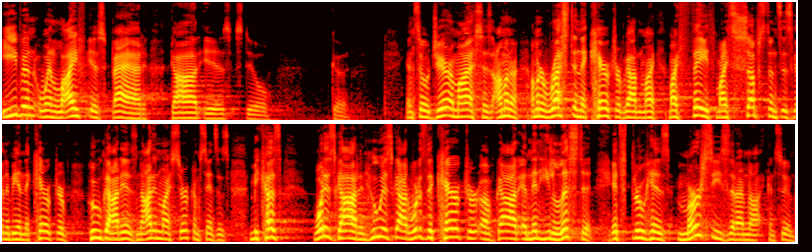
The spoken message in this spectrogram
even when life is bad, God is still good. And so Jeremiah says, I'm going to I'm to rest in the character of God. My, my faith, my substance is going to be in the character of who God is, not in my circumstances. Because what is God and who is God? What is the character of God? And then he lists it. It's through his mercies that I'm not consumed.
